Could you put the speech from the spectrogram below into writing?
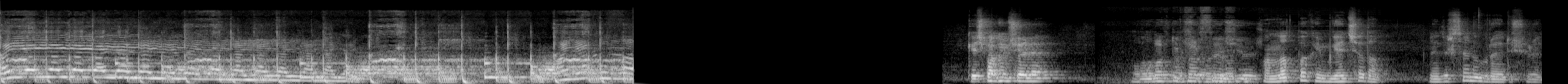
Ay ay ay ay ay ay ay ay ay ay ay ay ay ay ay ay. Manyak bunlar. Geç bakayım şöyle. Allah tutarsa yaşıyor. Anlat bakayım genç adam. Nedir seni buraya düşüren?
